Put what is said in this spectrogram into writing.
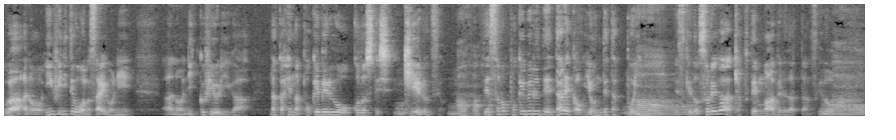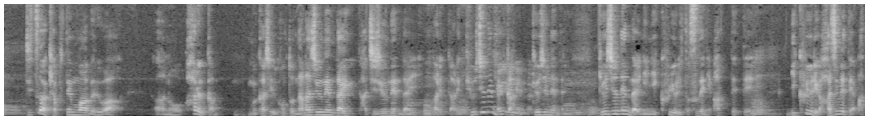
はあのインフィニティ・ウォーの最後にあのニック・フューリーがなんか変なポケベルを落っことして消えるんですよ。うん。でそのポケベルで誰かを呼んでたっぽいんですけどそれがキャプテン・マーベルだったんですけど実はキャプテン・マーベルはあのはるか昔本当70年代80年代、うんあれあれうん。90年代か。90 90年代。うん90年代。にニック・フューリーとすでに会ってて、うん。ニック・フューリーが初めて会っ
